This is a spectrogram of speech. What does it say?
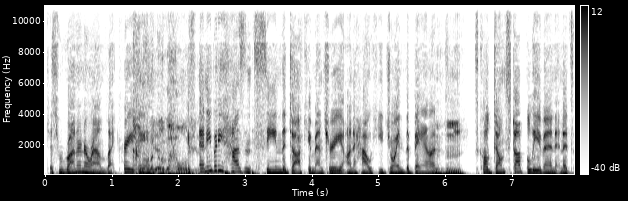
just running around like crazy. I want Google how old he If is. anybody hasn't seen the documentary on how he joined the band, Mm-hmm. it's called "Don't Stop Believing," and it's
